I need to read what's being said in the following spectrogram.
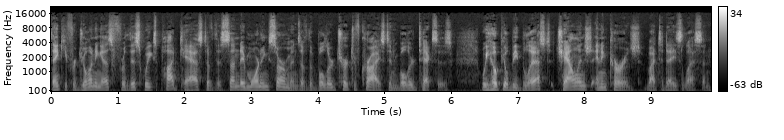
Thank you for joining us for this week's podcast of the Sunday morning sermons of the Bullard Church of Christ in Bullard, Texas. We hope you'll be blessed, challenged, and encouraged by today's lesson.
